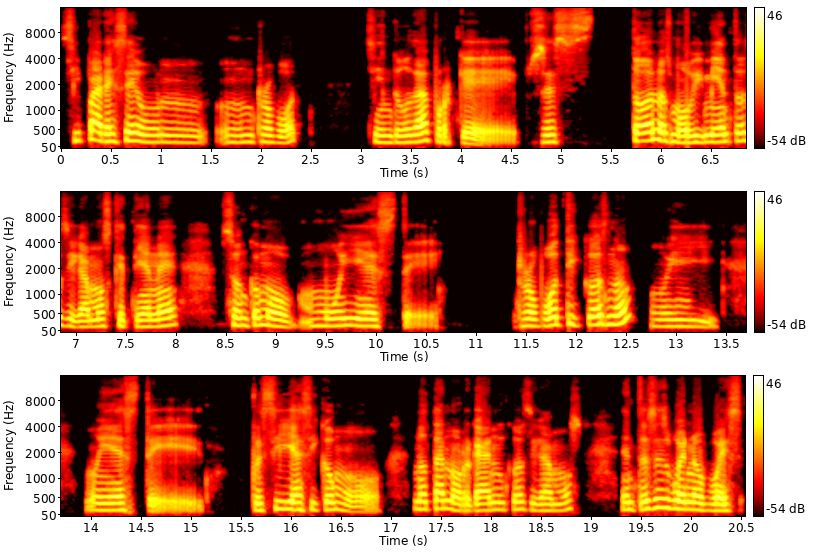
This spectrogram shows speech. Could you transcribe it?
sí parece un, un robot, sin duda, porque pues, es todos los movimientos, digamos, que tiene son como muy, este, robóticos, ¿no? Muy, muy, este, pues sí, así como no tan orgánicos, digamos. Entonces, bueno, pues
